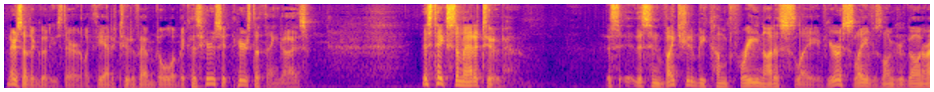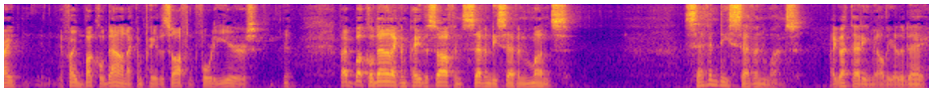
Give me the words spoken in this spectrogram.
And there's other goodies there, like the attitude of Abdullah, because here's here's the thing, guys. This takes some attitude. This this invites you to become free, not a slave. You're a slave as long as you're going right. If I buckle down, I can pay this off in 40 years. If I buckle down, I can pay this off in 77 months. 77 months. I got that email the other day.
